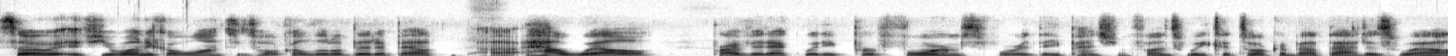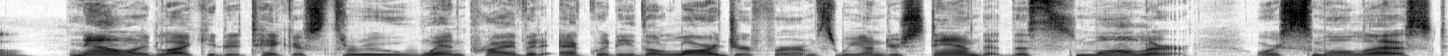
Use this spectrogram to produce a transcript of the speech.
So, if you want to go on to talk a little bit about uh, how well private equity performs for the pension funds, we could talk about that as well. Now, I'd like you to take us through when private equity, the larger firms, we understand that the smaller or smallest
